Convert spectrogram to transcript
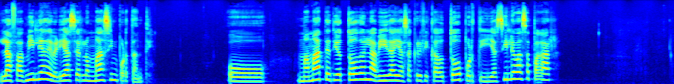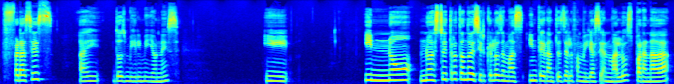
la familia debería ser lo más importante o mamá te dio todo en la vida y ha sacrificado todo por ti y así le vas a pagar. Frases hay dos mil millones y, y no, no estoy tratando de decir que los demás integrantes de la familia sean malos, para nada.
